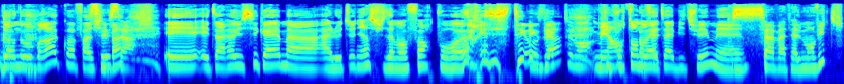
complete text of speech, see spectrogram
dans nos bras. Quoi. Enfin, je sais pas. ça. Et tu as réussi quand même à, à le tenir suffisamment fort pour euh, résister au gars. Exactement. qui Mais en- pourtant en doit fait, être habitué, mais ça va tellement vite.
